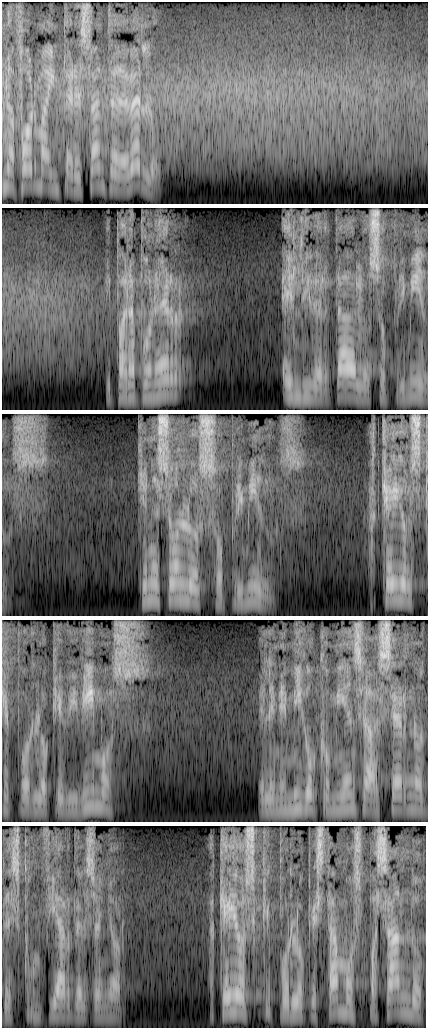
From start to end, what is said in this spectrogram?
Una forma interesante de verlo. Y para poner en libertad a los oprimidos. ¿Quiénes son los oprimidos? Aquellos que por lo que vivimos el enemigo comienza a hacernos desconfiar del Señor. Aquellos que por lo que estamos pasando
